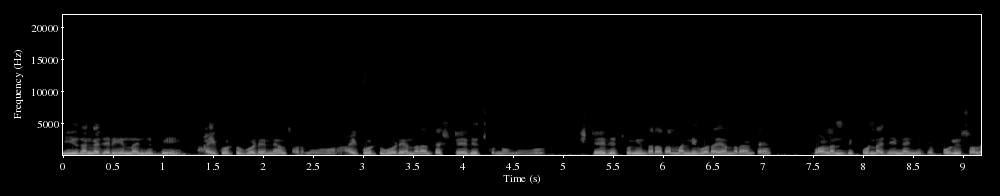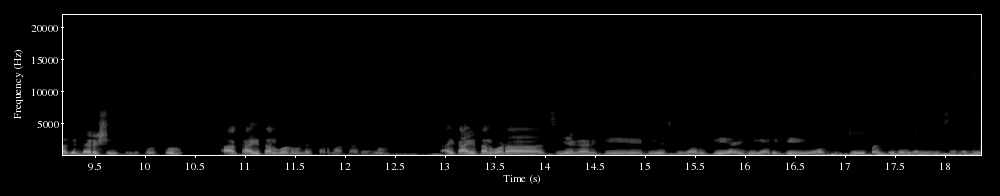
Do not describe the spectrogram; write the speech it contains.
ఈ విధంగా జరిగిందని చెప్పి హైకోర్టుకు కూడా వెళ్ళాం సార్ మేము. హైకోర్టు కూడా ఎందరంటే స్టే తెచ్చుకున్నాం మేము. స్టే తెచ్చుకున్న తర్వాత మళ్ళీ కూడా ఎందరంటే వాళ్ళని దిక్కుండా చేయండి అని చెప్పి పోలీసు వాళ్ళకి డైరెక్షన్ ఇచ్చింది కోర్టు. ఆ కాగితాలు కూడా ఉండే సార్ మా కాడేను. ఆ కాగితాలు కూడా సీఏ గారికి డిఎస్పీ గారికి ఐజీ గారికి కుర్చీ పంపించడం జరిగింది సార్ అది.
